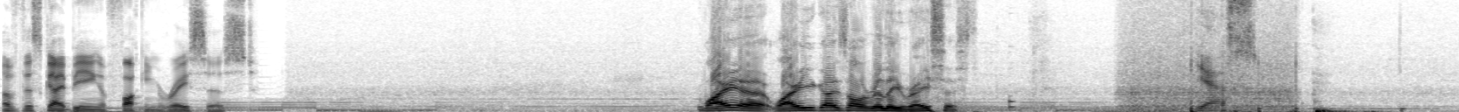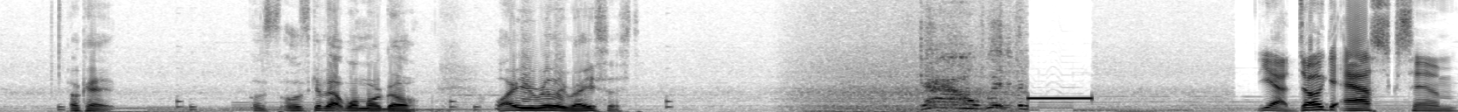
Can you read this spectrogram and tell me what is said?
of this guy being a fucking racist. Why, uh, why are you guys all really racist? Yes. Okay. Let's, let's give that one more go. Why are you really racist? Yeah, Doug asks him,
